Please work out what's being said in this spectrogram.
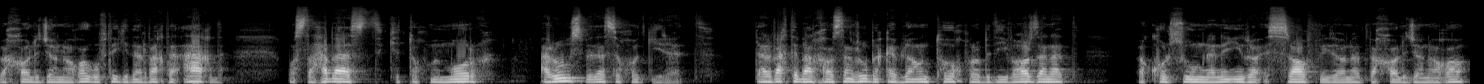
و خالجان آقا گفته که در وقت عقد مستحب است که تخم مرغ عروس به دست خود گیرد. در وقت برخواستن رو به قبل آن تخم را به دیوار زند و کلسوم ننه این را اصراف می‌داند و خالجان آقا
